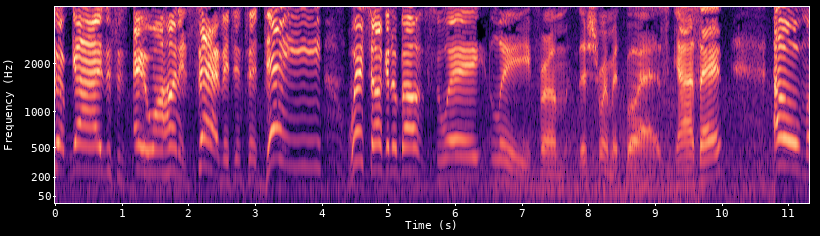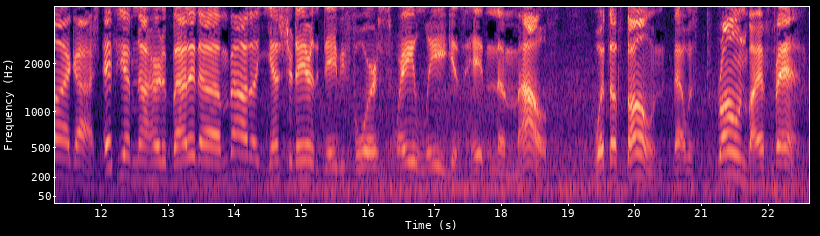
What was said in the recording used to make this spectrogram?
up, guys? This is A100 Savage, and today we're talking about Swae Lee from the Shrimp Boys. You know what I'm saying? Oh my gosh. If you have not heard about it, um, about uh, yesterday or the day before, Sway Lee gets hit in the mouth with a phone that was thrown by a fan.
